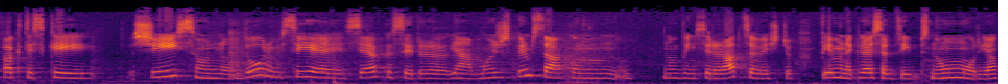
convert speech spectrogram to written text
Faktiski šīs un durvis ieejas, ja, kas ir jā, mūžas pirmsākuma Nu, viņas ir ar atsevišķu pieminiektu aizsardzības numuru. Ja,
